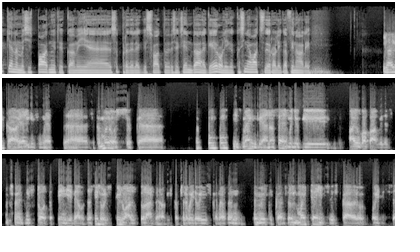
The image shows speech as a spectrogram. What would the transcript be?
äkki anname siis paar minutit ka meie sõpradele, kes vaatavad lisaks NBA-le ka Euroliiga, kas sina vaatasid Euroliiga finaali? ja ikka jälgisin, et sihuke mõnus sihuke punkt punktis mängija, noh, see on muidugi ajuvaba, kuidas üks vend lihtsalt ootab pingil ja ta sisuliselt külma alt tuleb ja viskab selle võiduviska, no see on, see on müstika. seal Mike James vist ka hoidis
